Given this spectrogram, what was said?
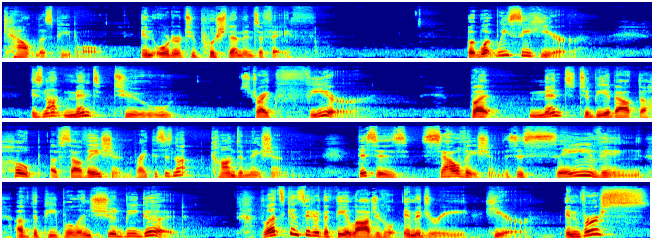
countless people, in order to push them into faith. But what we see here is not meant to strike fear, but meant to be about the hope of salvation, right? This is not condemnation. This is salvation. This is saving of the people and should be good. Let's consider the theological imagery here. In verse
